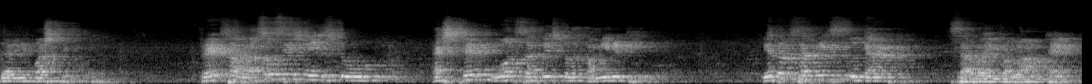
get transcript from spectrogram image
That is the first thing. Friends, our association is to extend more service to the community. Without service, we cannot survive for a long time.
